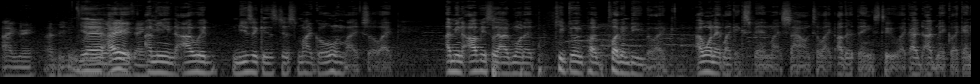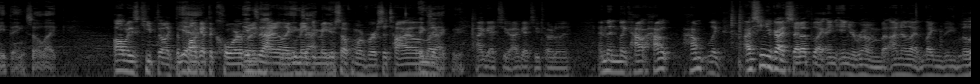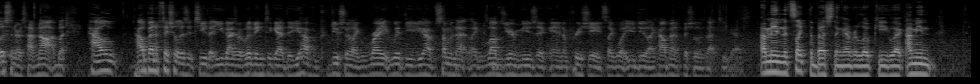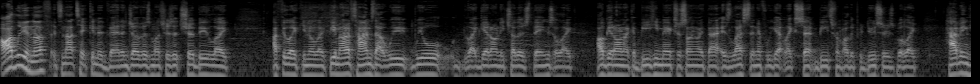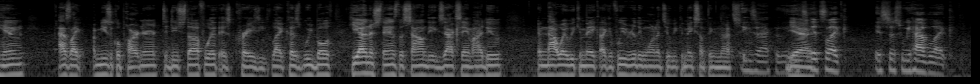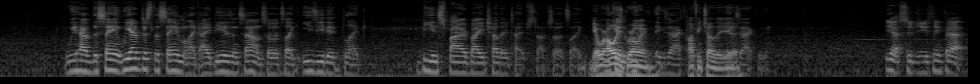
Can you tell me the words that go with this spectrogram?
I agree. I mean, what do you- Yeah, what do you I think? I mean, I would music is just my goal in life, so like I mean, obviously I would want to keep doing plug plug and be, but like I want to like expand my sound to like other things too. Like I'd I'd make like anything. So like always keep the like the Yeah. plug at the core, but kind of like make you make yourself more versatile. like- exactly. I get you. I get you totally. And then like how how how like I've seen your guys set up like in, in your room, but I know that like the, the listeners have not. But how how beneficial is it to you that you guys are living together? You have a producer like right with you. You have someone that like loves your music and appreciates like what you do. Like how beneficial is that to you guys? I mean, it's like the best thing ever, low key. Like, I mean, oddly enough, it's not taken advantage of as much as it should be. Like, I feel like you know, like the amount of times that we we will like get on each other's things, or like I'll get on like a beat he makes or something like that, is less than if we get like sent beats from other producers. But like having him as like a musical partner to do stuff with is crazy. Like, cause we both he understands the sound the exact same I do. And that way we can make like if we really wanted to, we can make something nuts. Exactly. Yeah. It's, it's like it's just we have like we have the same we have just the same like ideas and sounds, so it's like easy to like be inspired by each other type stuff. So it's like Yeah, we're we always can- we- growing exactly. off each other. Yeah. Exactly. Yeah. So do you think that?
